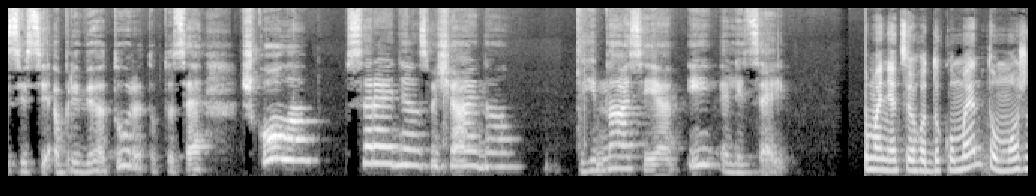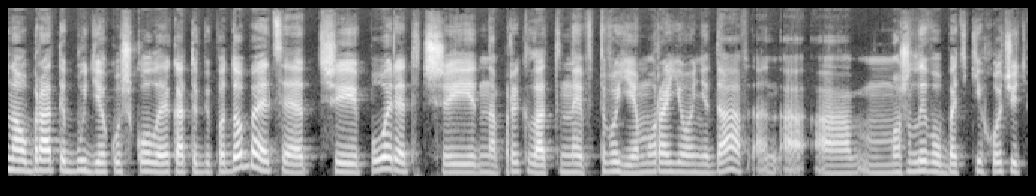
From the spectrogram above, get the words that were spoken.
Ці всі абревіатури. Тобто, це школа середня, звичайна, гімназія і ліцей. Отримання цього документу можна обрати будь-яку школу, яка тобі подобається, чи поряд, чи, наприклад, не в твоєму районі, да, а, а, можливо, батьки хочуть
